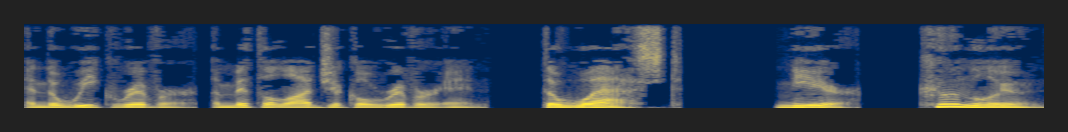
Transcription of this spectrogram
and the Weak River, a mythological river in the west, near Kunlun,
